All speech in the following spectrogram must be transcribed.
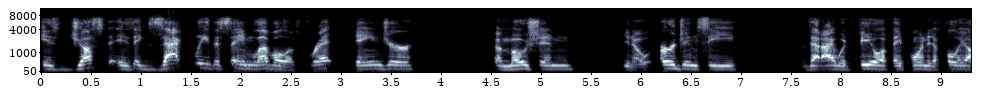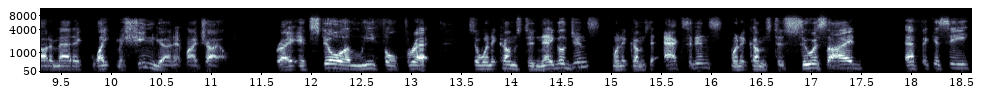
is just is exactly the same level of threat, danger, emotion, you know, urgency that I would feel if they pointed a fully automatic light machine gun at my child, right? It's still a lethal threat. So when it comes to negligence, when it comes to accidents, when it comes to suicide efficacy,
